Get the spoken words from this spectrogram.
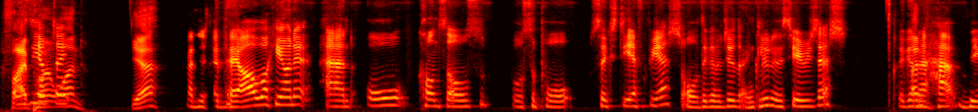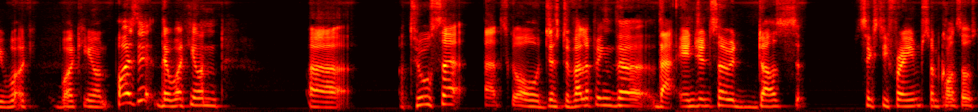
Five point one. Yeah. And they said they are working on it, and all consoles will support 60 FPS, or they're going to do that, including the Series S. They're going to I'm- be work, working on what is it? They're working on uh, a tool set that's or just developing the that engine so it does 60 frames on consoles.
